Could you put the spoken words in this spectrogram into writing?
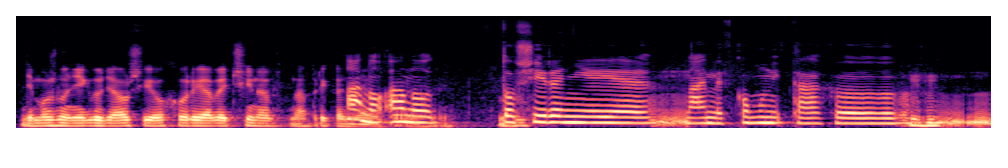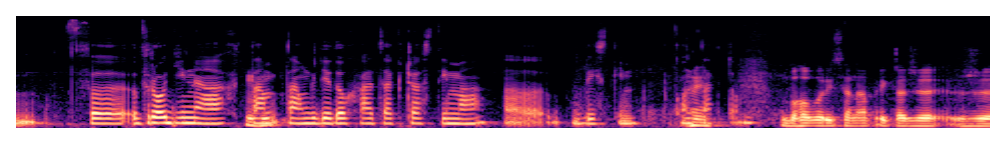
kde možno niekto ďalší ochorí a väčšina napríklad Áno, áno. To uh-huh. šírenie je najmä v komunitách, uh-huh v, v rodinách, tam, mm-hmm. tam, kde dochádza k častým a uh, blízkym kontaktom. Hej. Bo hovorí sa napríklad, že, že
